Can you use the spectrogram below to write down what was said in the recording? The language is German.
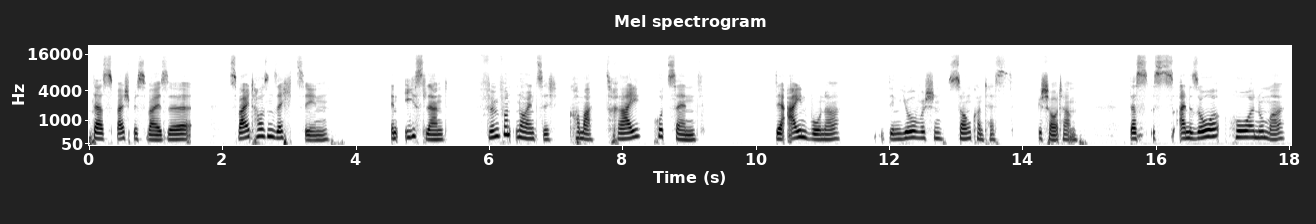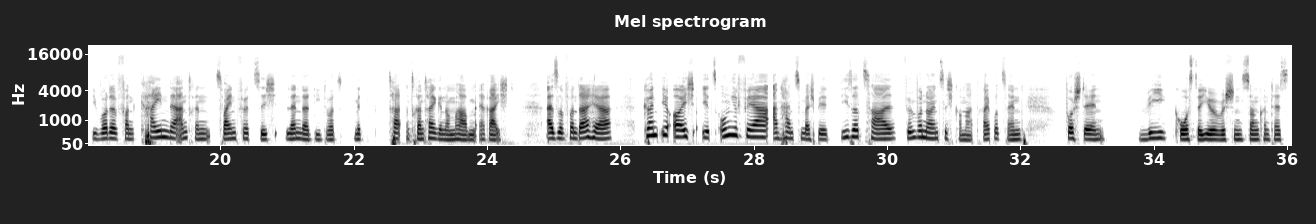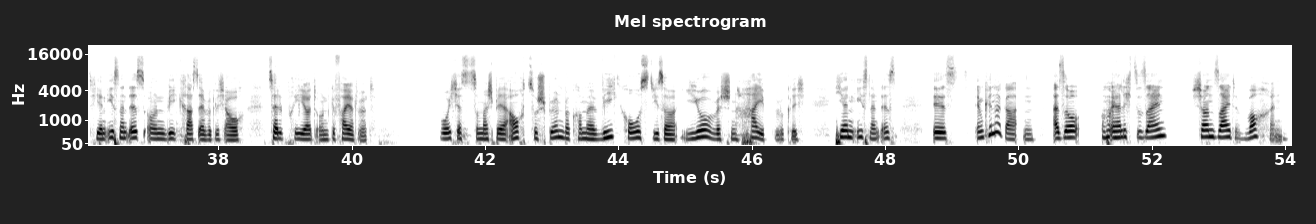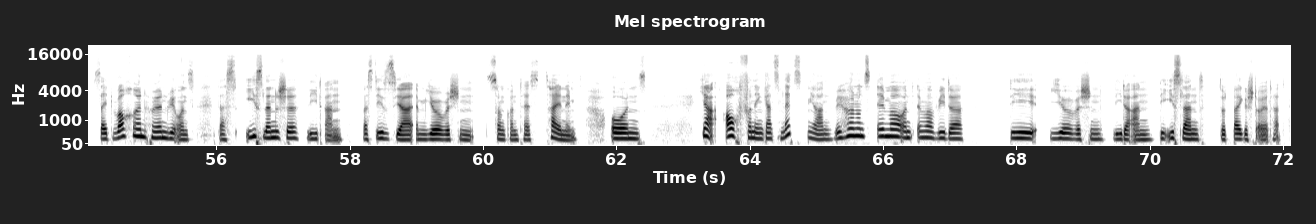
dass beispielsweise 2016 in Island 95,3 Prozent der Einwohner den Eurovision Song Contest geschaut haben. Das ist eine so hohe Nummer, die wurde von keinem der anderen 42 Länder, die dort mit daran teilgenommen haben, erreicht. Also von daher könnt ihr euch jetzt ungefähr anhand zum Beispiel dieser Zahl 95,3 Prozent vorstellen, wie groß der Eurovision Song Contest hier in Island ist und wie krass er wirklich auch zelebriert und gefeiert wird wo ich es zum Beispiel auch zu spüren bekomme, wie groß dieser Eurovision-Hype wirklich hier in Island ist, ist im Kindergarten. Also, um ehrlich zu sein, schon seit Wochen, seit Wochen hören wir uns das isländische Lied an, was dieses Jahr im Eurovision Song Contest teilnimmt. Und ja, auch von den ganzen letzten Jahren, wir hören uns immer und immer wieder die Eurovision-Lieder an, die Island dort beigesteuert hat.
